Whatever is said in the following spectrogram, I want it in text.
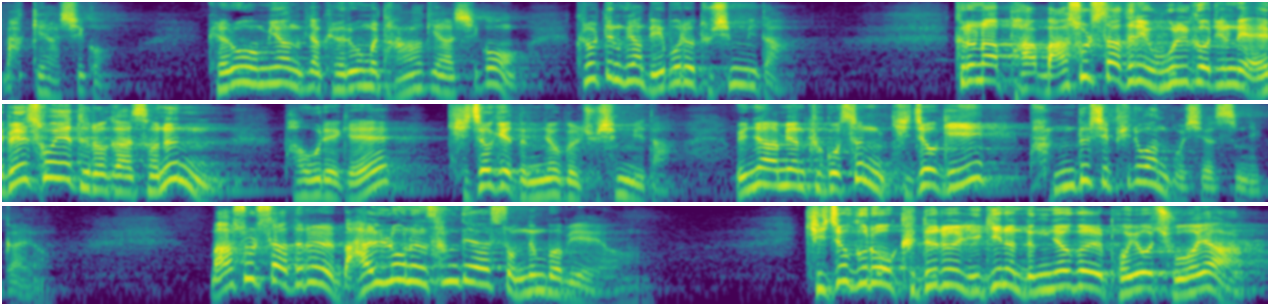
맞게 하시고, 괴로우면 그냥 괴로움을 당하게 하시고, 그럴 때는 그냥 내버려 두십니다. 그러나 바, 마술사들이 우글거리는 에베소에 들어가서는 바울에게 기적의 능력을 주십니다. 왜냐하면 그곳은 기적이 반드시 필요한 곳이었으니까요. 마술사들을 말로는 상대할 수 없는 법이에요. 기적으로 그들을 이기는 능력을 보여주어야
